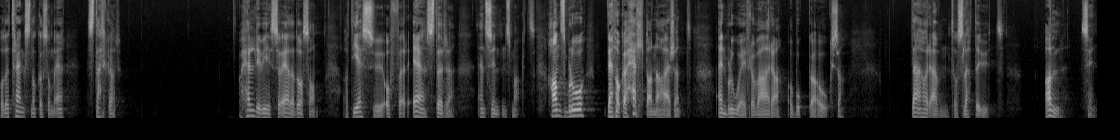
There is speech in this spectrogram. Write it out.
og det trengs noe som er sterkere. Og Heldigvis så er det da sånn at Jesu offer er større enn syndens makt. Hans blod det er noe helt annet, har jeg skjønt, enn blodet fra væra og bukker og okser. Det har evnen til å slette ut all synd.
